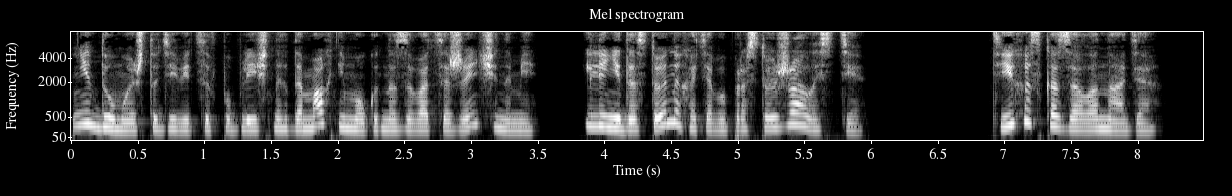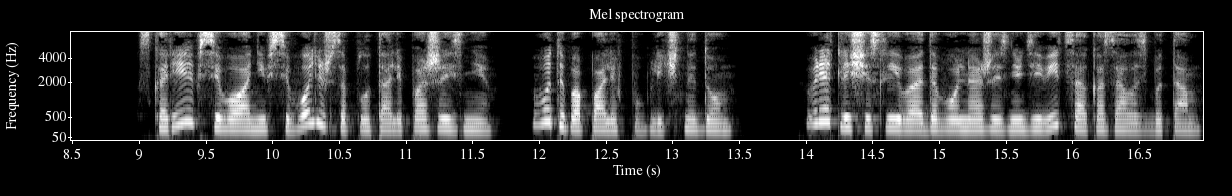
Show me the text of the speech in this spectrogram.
Не думаю, что девицы в публичных домах не могут называться женщинами или недостойны хотя бы простой жалости. Тихо сказала Надя. Скорее всего, они всего лишь заплутали по жизни, вот и попали в публичный дом. Вряд ли счастливая, довольная жизнью девица оказалась бы там.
